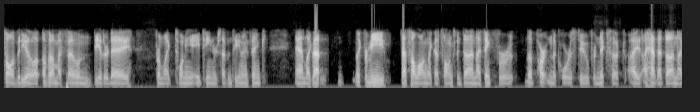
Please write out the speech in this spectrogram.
saw a video of it on my phone the other day from like 2018 or 17, I think. And like that, like for me, that's how long like that song's been done. I think for the part in the chorus too, for Nick's hook, I, I had that done. I,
